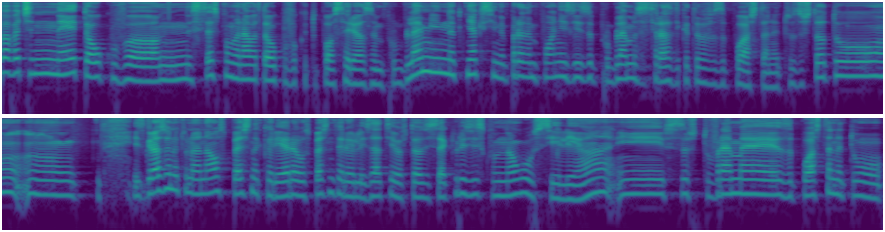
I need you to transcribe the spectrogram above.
Това вече не е толкова, не се споменава толкова като по-сериозен проблем и на някакси на преден план излиза проблема с разликата в заплащането, защото м- изграждането на една успешна кариера, успешната реализация в този сектор изисква много усилия и в същото време заплащането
